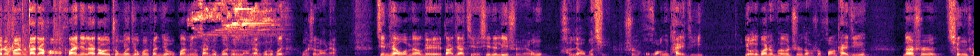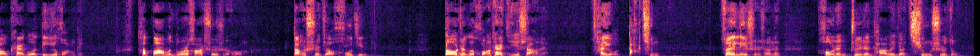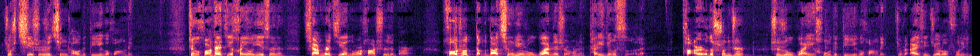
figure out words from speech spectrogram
观众朋友们，大家好，欢迎您来到中国酒魂汾酒冠名赞助播出的《老梁故事会》，我是老梁。今天我们要给大家解析的历史人物很了不起，是皇太极。有的观众朋友知道，说皇太极那是清朝开国第一皇帝，他爸爸努尔哈赤时候啊，当时叫后金，到这个皇太极上来，才有大清，所以历史上呢，后人追认他为叫清世宗。就是其实是清朝的第一个皇帝，这个皇太极很有意思呢。前面接努尔哈赤的班，后头等到清军入关的时候呢，他已经死了。他儿子顺治是入关以后的第一个皇帝，就是爱新觉罗福临。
